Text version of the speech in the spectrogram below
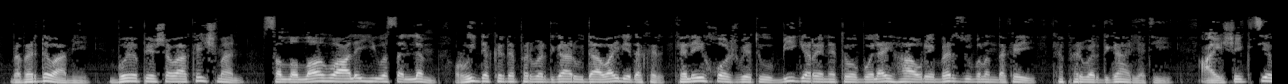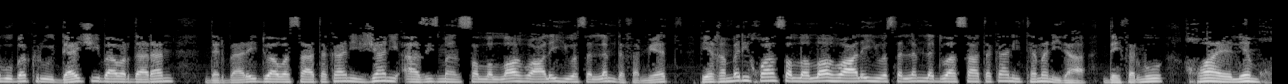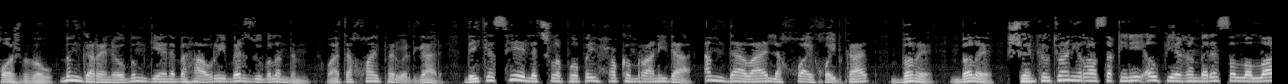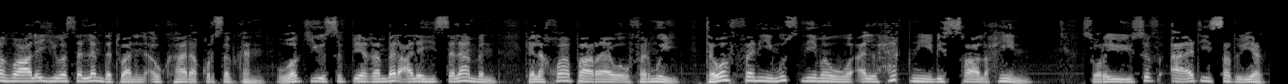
بە بەردەوامی، بۆیە پێشەواکەیشمان، صلی اللە علیه و سلم، ڕووی دەکردە پەروەردگار و داوای لێ دەکرد کە لێی خۆشبێت و بیگەڕێنێتەوە بۆ لای هاوڕێ بەرز و بڵندەکەی کە پەروەردگاریەتی، عائیشەی کچی ئەبوبەکر و دایکی باوەڕداران دەربارەی دواوەساتەکانی ژیانی ئازیزمان صلی اللە علیه و سلم دەفەرموێت، پێغەمبەری خوا صلی اللە علیه و سلم لە دوا ساتەکانی تەمەنیدا دەیفەرموو، خوایە لێم خۆش ببە و بمگەڕێنەوە بمگەیەنە بە هاوڕێی بەرز و بڵندم واتە خوای پەروەردگار، دەی کەس هەیە لە چڵەپۆپەی حوکمڕانیدا ئەم داوایە لە خوای خۆی بکات؟ بەڵێ، بەڵێ، شوێنکەوتوانی ڕاستەقینەی ئەو پێغەمبەرە صلی اللە علیه وسلم دەتوانن ئەو کارە قورسە بکەن، وەک یوسف پێغەمبەر علیه السلام بن کە لە خوا پاڕایەوە و فەرمووی، توفنی مسلما وألحقنی بالصالحین. سورەی یوسف ئایەتی سەد و یەک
